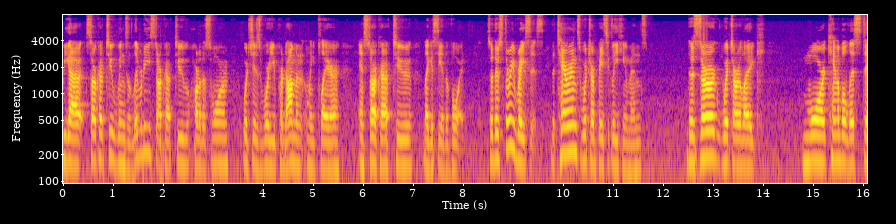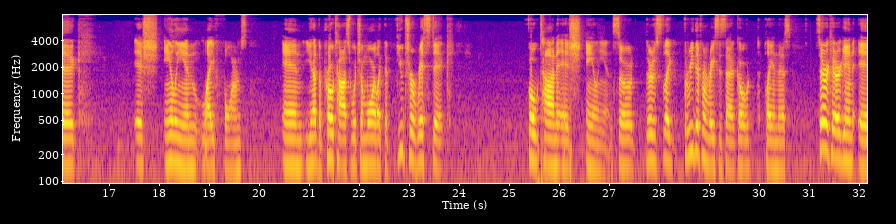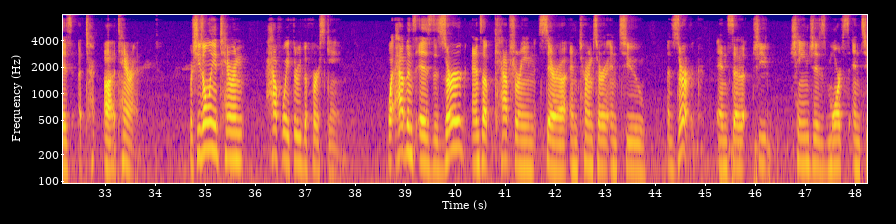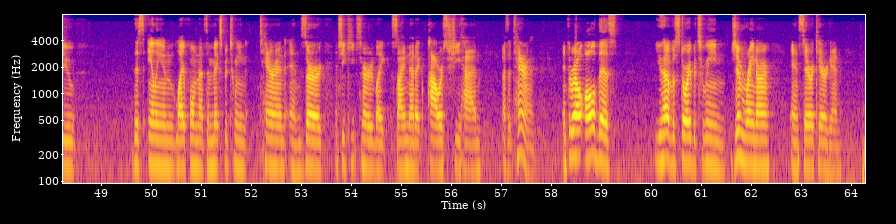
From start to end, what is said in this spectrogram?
We got StarCraft 2 Wings of Liberty, StarCraft 2 Heart of the Swarm, which is where you predominantly player, and StarCraft 2 Legacy of the Void. So there's three races: the Terrans, which are basically humans, the Zerg, which are like more cannibalistic ish alien life forms, and you have the Protoss, which are more like the futuristic photon ish aliens. So there's like three different races that go to play in this. Sarah Kerrigan is a ter- uh, Terran, but she's only a Terran halfway through the first game. What happens is the Zerg ends up capturing Sarah and turns her into a Zerg. Instead, she changes, morphs into this alien life form that's a mix between Terran and Zerg, and she keeps her like cybernetic powers she had as a Terran. And throughout all this, you have a story between Jim Raynor and Sarah Kerrigan.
